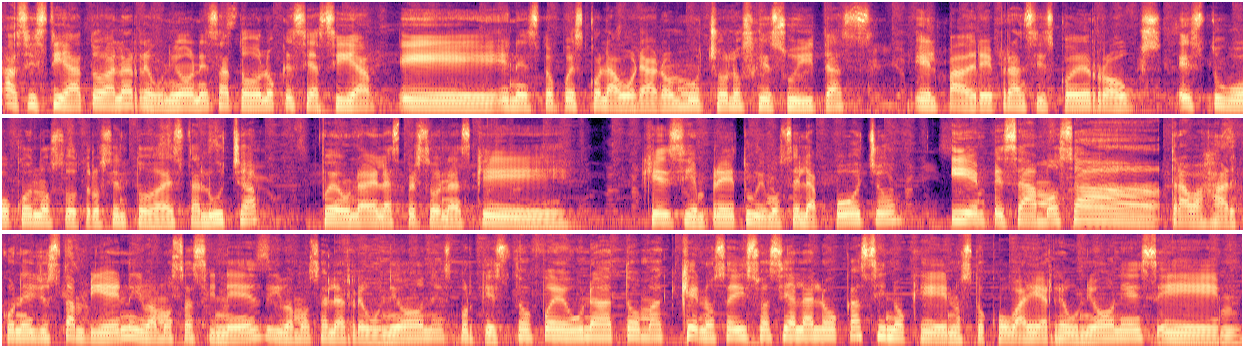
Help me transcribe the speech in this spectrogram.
asistía a todas las reuniones, a todo lo que se hacía. Eh, en esto pues colaboraron mucho los jesuitas. El padre Francisco de Roux estuvo con nosotros en toda esta lucha. Fue una de las personas que que siempre tuvimos el apoyo y empezamos a trabajar con ellos también, íbamos a Cined, íbamos a las reuniones, porque esto fue una toma que no se hizo hacia la loca, sino que nos tocó varias reuniones, eh,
